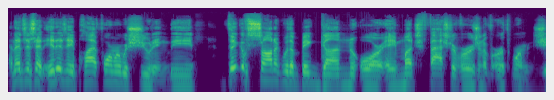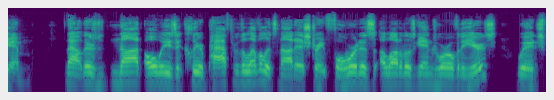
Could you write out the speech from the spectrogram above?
And as I said, it is a platformer with shooting. The think of Sonic with a big gun or a much faster version of Earthworm Jim. Now, there's not always a clear path through the level. It's not as straightforward as a lot of those games were over the years, which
